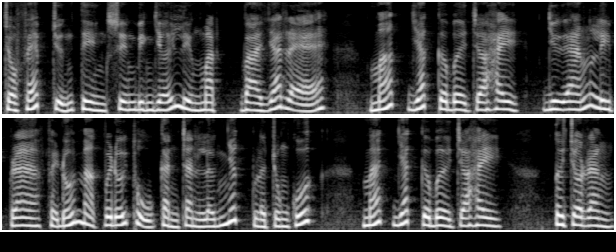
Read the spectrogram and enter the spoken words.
cho phép chuyển tiền xuyên biên giới liền mạch và giá rẻ. Mark Zuckerberg cho hay dự án Libra phải đối mặt với đối thủ cạnh tranh lớn nhất là Trung Quốc. Mark Zuckerberg cho hay, tôi cho rằng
